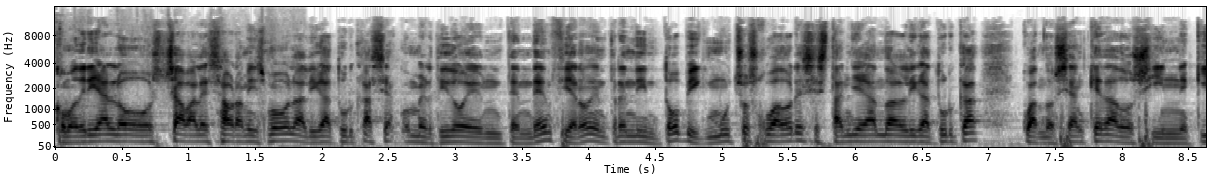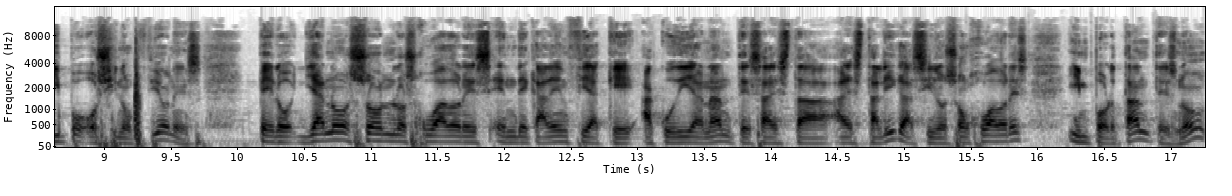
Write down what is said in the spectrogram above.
Como dirían los chavales ahora mismo, la Liga Turca se ha convertido en tendencia, ¿no? En trending topic. Muchos jugadores están llegando a la Liga Turca cuando se han quedado sin equipo o sin opciones. Pero ya no son los jugadores en decadencia que acudían antes a esta, a esta liga, sino son jugadores importantes, ¿no?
